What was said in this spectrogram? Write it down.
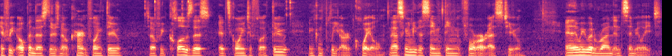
If we open this, there's no current flowing through. So if we close this, it's going to flow through and complete our coil. That's going to be the same thing for our S2. And then we would run and simulate.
